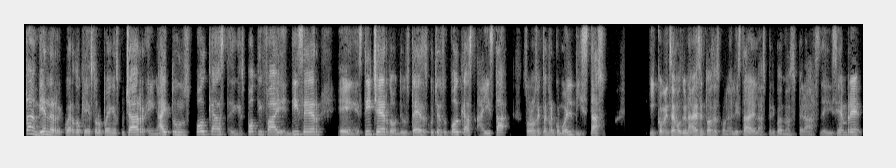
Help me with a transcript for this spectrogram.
También les recuerdo que esto lo pueden escuchar en iTunes Podcast, en Spotify, en Deezer, en Stitcher, donde ustedes escuchen su podcast. Ahí está. Solo nos encuentran como el Vistazo. Y comencemos de una vez entonces con la lista de las películas más esperadas de diciembre.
